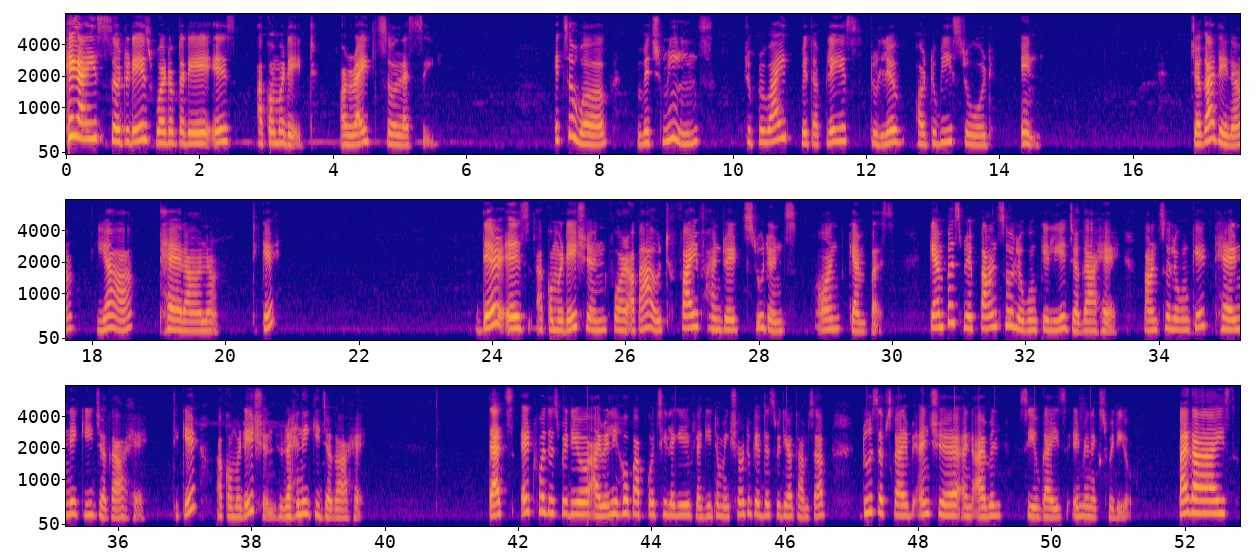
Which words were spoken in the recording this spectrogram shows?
Hey guys, so today's word of the day is accommodate. Alright, so let's see. It's a verb which means to provide with a place to live or to be stored in. जगह देना या ठहराना ठीक है There is accommodation for about 500 students on campus. Campus में 500 लोगों के लिए जगह है 500 लोगों के ठहरने की जगह है ठीक है अकोमोडेशन रहने की जगह है That's it for this video. I really hope आपको अच्छी लगी. If लगी तो make sure to give this video a thumbs up. Do subscribe and share and I will see you guys in my next video. Bye guys.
